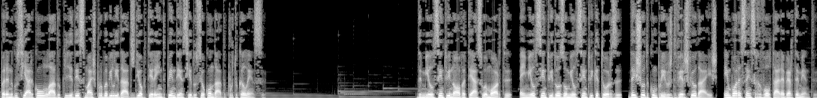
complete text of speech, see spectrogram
para negociar com o lado que lhe desse mais probabilidades de obter a independência do seu condado portucalense. De 1109 até à sua morte, em 1112 ou 1114, deixou de cumprir os deveres feudais, embora sem se revoltar abertamente.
